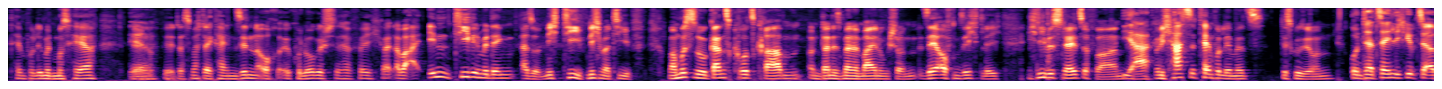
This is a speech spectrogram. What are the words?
Tempolimit muss her. Ja. Äh, das macht ja keinen Sinn, auch ökologisch ist ja völlig Quatsch. Aber in, tief in mir denken, also nicht tief, nicht mal tief. Man muss nur ganz kurz graben und dann ist meine Meinung schon sehr offensichtlich. Ich liebe es, schnell zu fahren. Ja. Und ich hasse Tempolimits, Diskussionen. Und tatsächlich gibt es ja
